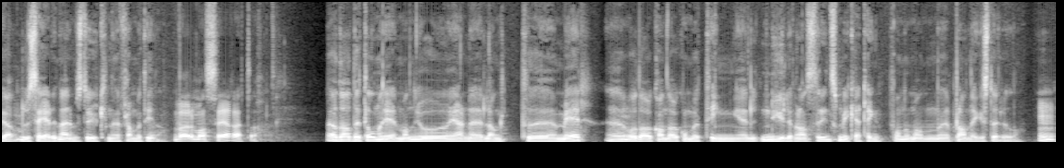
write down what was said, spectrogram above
ja, du, ser de nærmeste ukene fram i tid. Hva er det man ser etter? Ja, Da detaljerer man jo gjerne langt uh, mer, uh, og da kan det ha kommet ting, nye leveranser inn som ikke er tenkt på når man planlegger større. Da. Mm.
